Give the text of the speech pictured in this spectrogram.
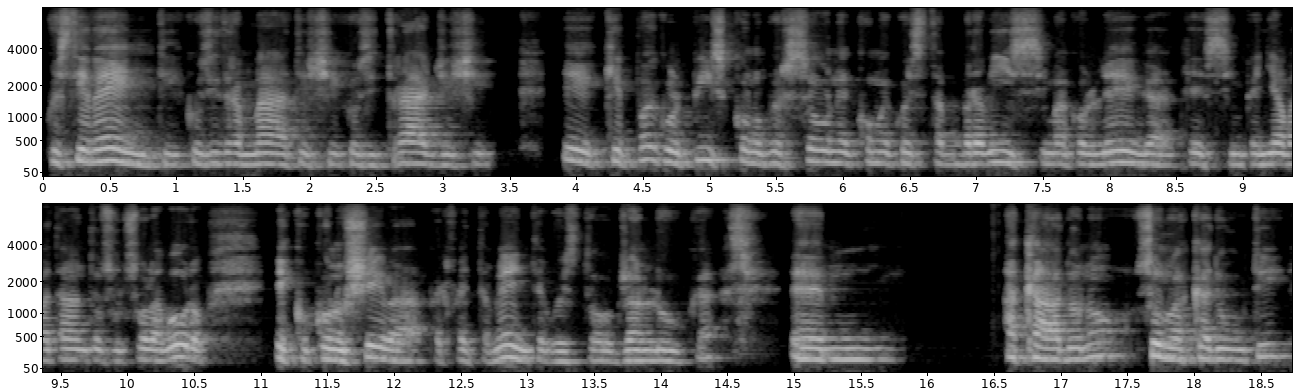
questi eventi così drammatici, così tragici, e che poi colpiscono persone come questa bravissima collega che si impegnava tanto sul suo lavoro e conosceva perfettamente questo Gianluca, ehm, accadono, sono accaduti,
